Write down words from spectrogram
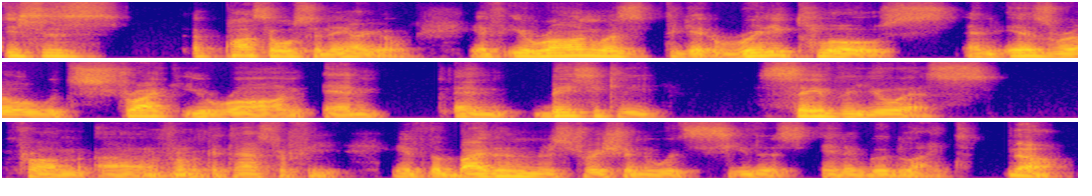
this is a possible scenario. If Iran was to get really close and Israel would strike Iran and and basically save the U.S. from uh, Mm-hmm. from a catastrophe if the Biden administration would see this in a good light. No,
